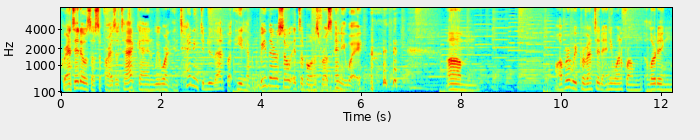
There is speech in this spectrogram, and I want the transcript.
Granted, it was a surprise attack, and we weren't intending to do that, but he happened to be there, so it's a bonus for us anyway. um, however, we prevented anyone from alerting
